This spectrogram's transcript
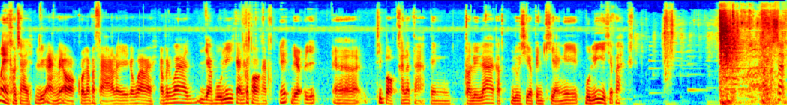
ไม่เข้าใจ หรืออ่านไม่ออกคนละภาษาอะไรก็ว่าไปเอาเป็นว่าอย่าบูลลี่กันก็พอครับ เอ๊ะเดี๋ยว ที่บอกคานาตะเป็นกอริลลากับลูเชียเป็นเขียงนี่บูลลี่ใช่ปะ I accept.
